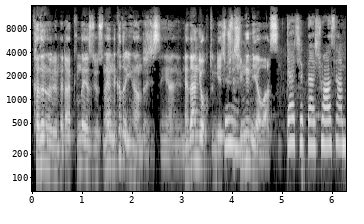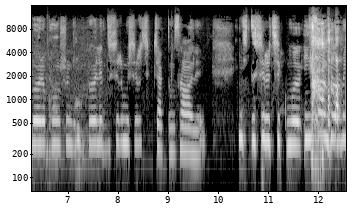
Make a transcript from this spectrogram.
kadın ölümleri hakkında yazıyorsun. Yani ne kadar inandırıcısın yani. Neden yoktun geçmişte? Şimdi niye varsın? Gerçekten şu an sen böyle konuşunca böyle dışarı mışırı çıkacaktım Salih. Hiç dışarı çıkma, insan görmek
